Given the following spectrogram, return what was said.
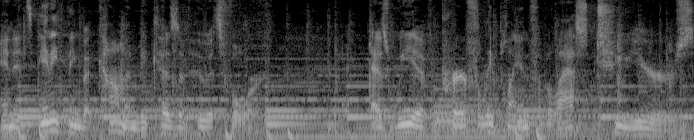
and it's anything but common because of who it's for. As we have prayerfully planned for the last two years,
